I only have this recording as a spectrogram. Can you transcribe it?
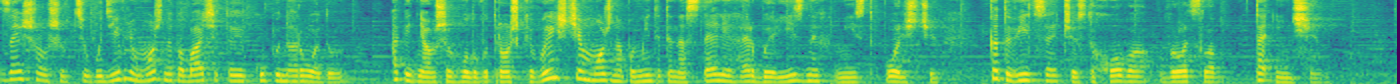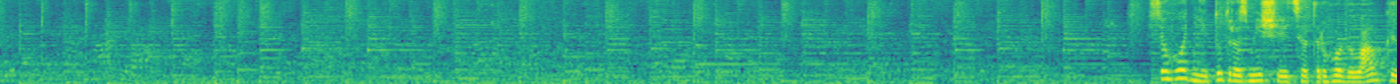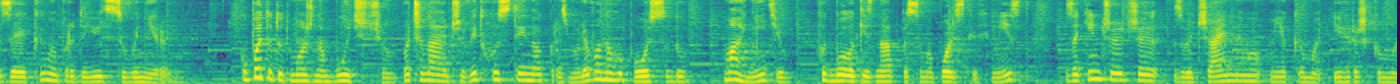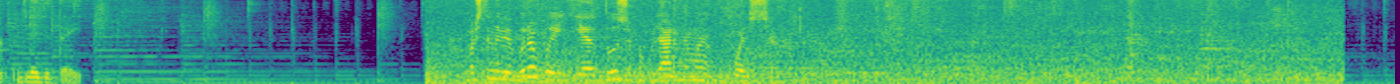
Зайшовши в цю будівлю, можна побачити купу народу. А піднявши голову трошки вище, можна помітити на стелі герби різних міст Польщі: Катовіце, Чистохова, Вроцлав та інші. Сьогодні тут розміщуються торгові лавки, за якими продають сувеніри. Купити тут можна будь-що, починаючи від хустинок, розмальованого посуду, магнітів, футболок із надписами польських міст, закінчуючи звичайними м'якими іграшками для дітей. Бурштинові вироби є дуже популярними у Польщі.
